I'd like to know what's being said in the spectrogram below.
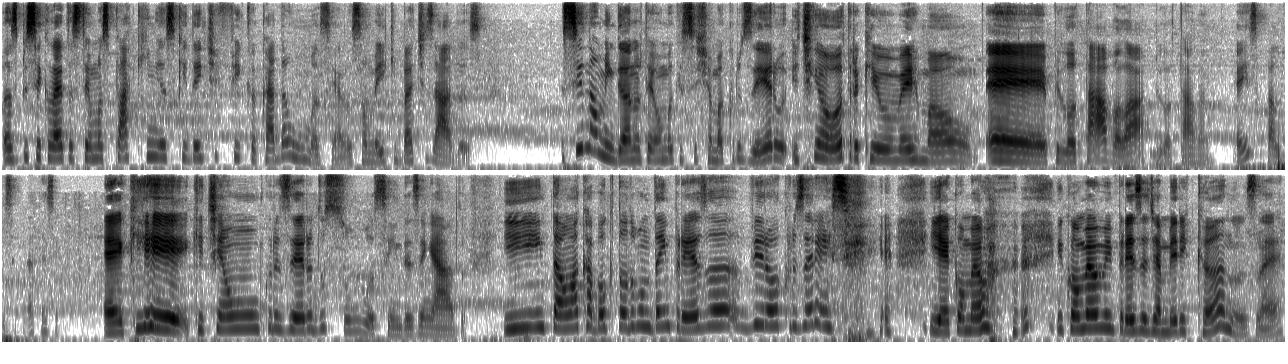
as, bicicletas têm umas plaquinhas que identificam cada uma, assim, elas são meio que batizadas. Se não me engano, tem uma que se chama Cruzeiro e tinha outra que o meu irmão é, pilotava lá. Pilotava. É isso que fala bicicleta? É, que, que tinha um Cruzeiro do Sul, assim, desenhado. E então acabou que todo mundo da empresa virou cruzeirense. e é como eu, e como é uma empresa de americanos, né?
